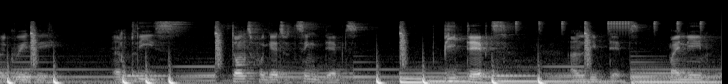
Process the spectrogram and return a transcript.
a great day. And please don't forget to think depth. Be depth and live depth. My name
